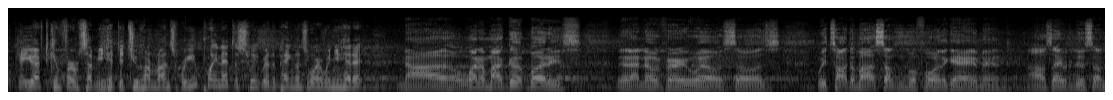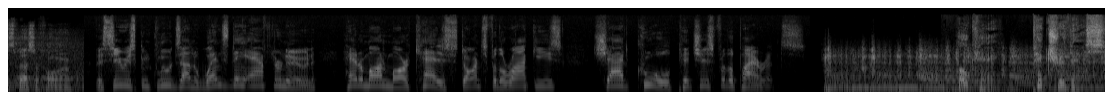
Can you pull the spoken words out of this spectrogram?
Okay, you have to confirm something. You hit the two home runs. Were you pointing at the suite where the Penguins were when you hit it? Nah, one of my good buddies that I know very well. So was, we talked about something before the game, and I was able to do something special for him. The series concludes on Wednesday afternoon. German Marquez starts for the Rockies. Chad Kuhl pitches for the Pirates. Okay, picture this.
